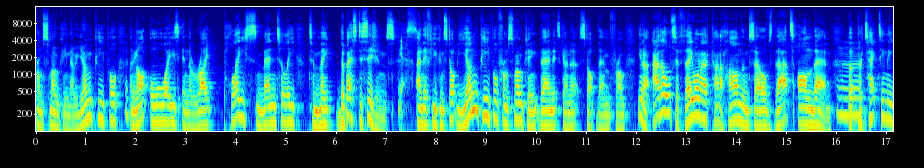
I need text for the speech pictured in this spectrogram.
from smoking, though. Young people are not always in the right place mentally to make the best decisions. Yes. And if you can stop young people from smoking, then it's going to stop them from, you know, adults, if they want to kind of harm themselves, that's on them. But mm. protecting the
